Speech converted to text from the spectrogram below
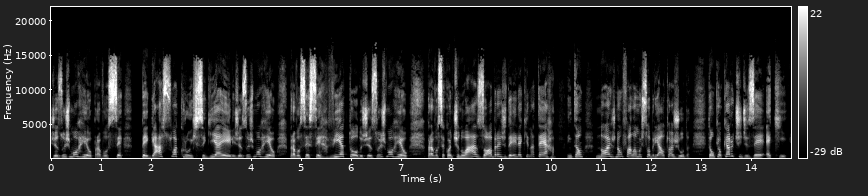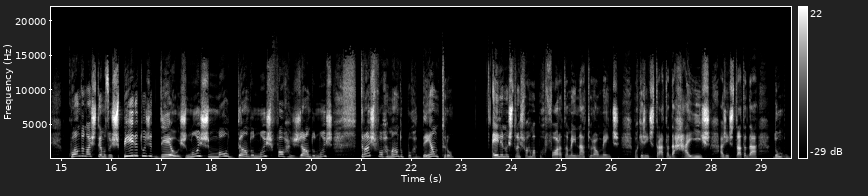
Jesus morreu para você pegar a sua cruz, seguir a Ele. Jesus morreu para você servir a todos. Jesus morreu para você continuar as obras dele aqui na terra. Então, nós não falamos sobre autoajuda. Então, o que eu quero te dizer é que quando nós temos o Espírito de Deus nos moldando, nos forjando, nos transformando por dentro, ele nos transforma por fora também naturalmente, porque a gente trata da raiz, a gente trata da, do,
